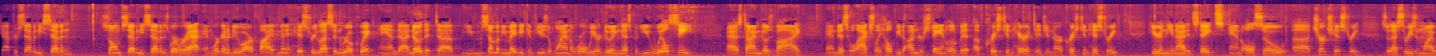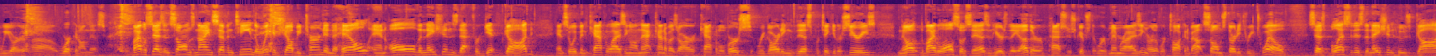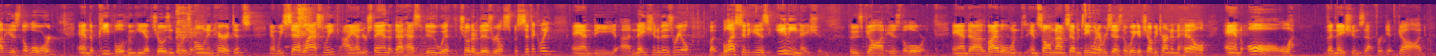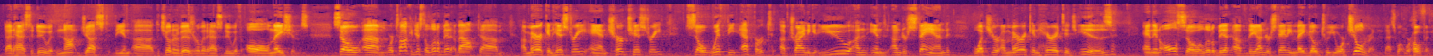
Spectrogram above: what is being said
Chapter 77, Psalm 77 is where we're at, and we're going to do our five minute history lesson real quick. And I know that uh, you, some of you may be confused of why in the world we are doing this, but you will see as time goes by. And this will actually help you to understand a little bit of Christian heritage and our Christian history here in the United States and also uh, church history. So that's the reason why we are uh, working on this. The Bible says in Psalms 9:17, "The wicked shall be turned into hell, and all the nations that forget God." And so we've been capitalizing on that kind of as our capital verse regarding this particular series. The, the, Bible also says, and here's the other passage of scripture that we're memorizing or that we're talking about Psalms 33 12 says, Blessed is the nation whose God is the Lord, and the people whom he hath chosen for his own inheritance. And we said last week, I understand that that has to do with the children of Israel specifically and the uh, nation of Israel, but blessed is any nation whose God is the Lord. And uh, the Bible in Psalm 9:17, whenever it says, "The wicked shall be turned into hell, and all the nations that forget God," that has to do with not just the uh, the children of Israel, but it has to do with all nations. So um, we're talking just a little bit about um, American history and church history. So with the effort of trying to get you un- understand what your American heritage is and then also a little bit of the understanding may go to your children. That's what we're hoping.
